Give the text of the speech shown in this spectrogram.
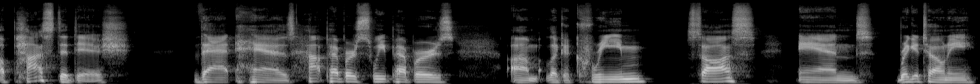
a pasta dish that has hot peppers, sweet peppers, um, like a cream sauce, and rigatoni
